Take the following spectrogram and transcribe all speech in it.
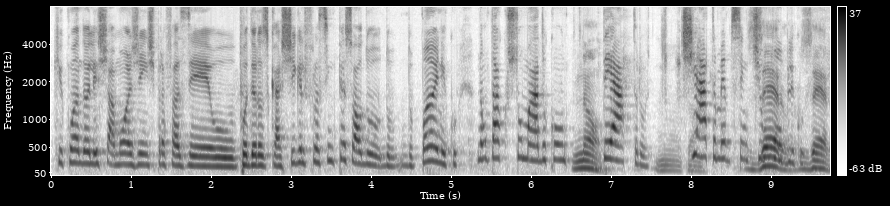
que quando ele chamou a gente pra fazer o Poderoso Castigo, ele falou assim, o pessoal do, do, do Pânico não tá acostumado com Não. teatro. Teatro mesmo, sentir Zero, o público. zero.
